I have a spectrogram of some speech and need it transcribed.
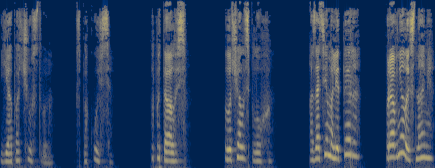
я почувствую. Успокойся. Попыталась. Получалось плохо. А затем Алитера поравнялась с нами,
